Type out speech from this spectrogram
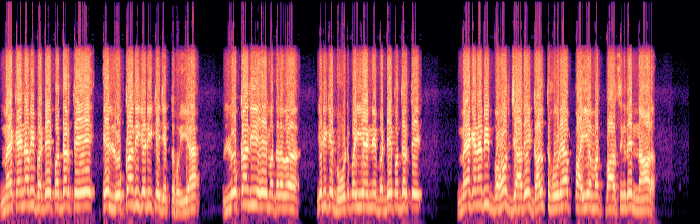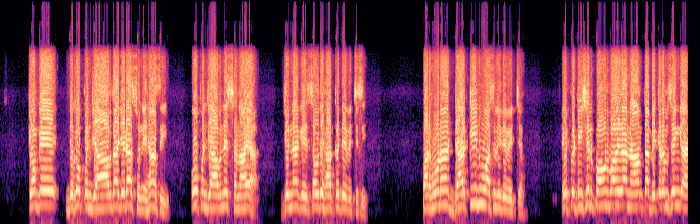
ਮੈਂ ਕਹਿੰਦਾ ਵੀ ਵੱਡੇ ਪੱਧਰ ਤੇ ਇਹ ਲੋਕਾਂ ਦੀ ਜਿਹੜੀ ਕਿ ਜਿੱਤ ਹੋਈ ਆ, ਲੋਕਾਂ ਦੀ ਇਹ ਮਤਲਬ ਜਿਹੜੀ ਕਿ ਵੋਟ ਪਈ ਹੈ ਇੰਨੇ ਵੱਡੇ ਪੱਧਰ ਤੇ ਮੈਂ ਕਹਿੰਦਾ ਵੀ ਬਹੁਤ ਜ਼ਿਆਦਾ ਗਲਤ ਹੋ ਰਿਹਾ ਭਾਈ ਅਮਰਪਾਲ ਸਿੰਘ ਦੇ ਨਾਲ। ਕਿਉਂਕਿ ਦੇਖੋ ਪੰਜਾਬ ਦਾ ਜਿਹੜਾ ਸੁਨੇਹਾ ਸੀ, ਉਹ ਪੰਜਾਬ ਨੇ ਸੁਣਾਇਆ, ਜਿੰਨਾ ਕਿ ਹਿੱਸਾ ਉਹਦੇ ਹੱਕ ਦੇ ਵਿੱਚ ਸੀ। ਪਰ ਹੁਣ ਡਰ ਕੀ ਨੂੰ ਅਸਲੀ ਦੇ ਵਿੱਚ? ਇਹ ਪਟੀਸ਼ਨ ਪਾਉਣ ਵਾਲੇ ਦਾ ਨਾਮ ਤਾਂ ਵਿਕਰਮ ਸਿੰਘ ਹੈ।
